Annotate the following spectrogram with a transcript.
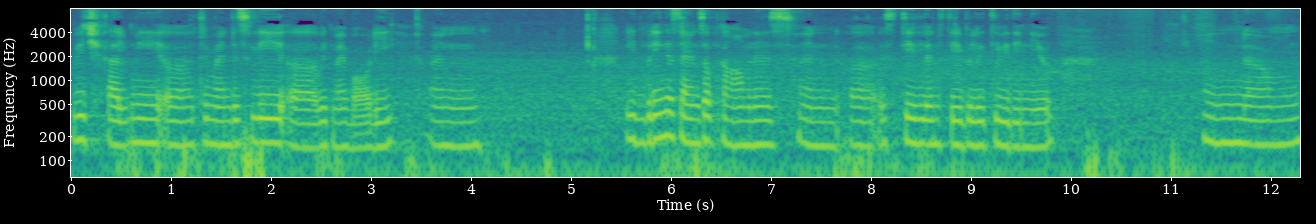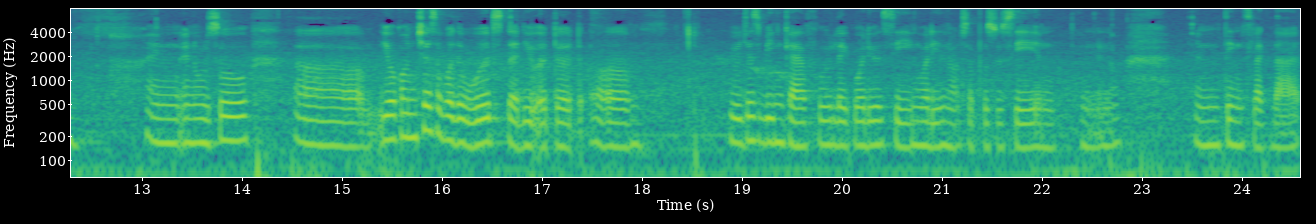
which helped me uh, tremendously uh, with my body. And it brings a sense of calmness and uh, still and stability within you. And um, and and also uh, you're conscious about the words that you uttered you're just being careful like what you're saying what you're not supposed to say and, and you know and things like that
